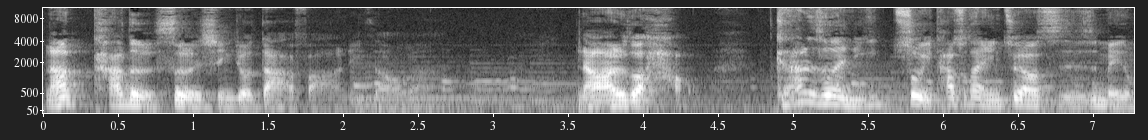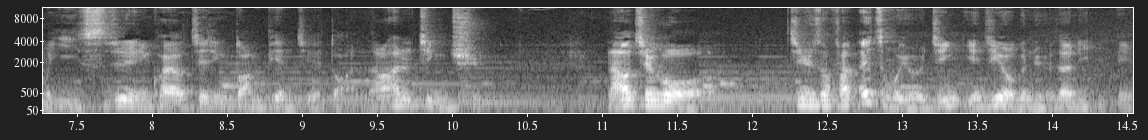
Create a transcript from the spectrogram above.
然后他的色心就大发，你知道吗？然后他就说好，可他那时候已经醉，他说他已经醉到其实是没什么意思，就已经快要接近断片阶段，然后他就进去，然后结果进去之后发现，哎，怎么有已经眼睛有个女的在里面？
